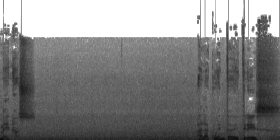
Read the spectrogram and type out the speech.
menos. A la cuenta de tres,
